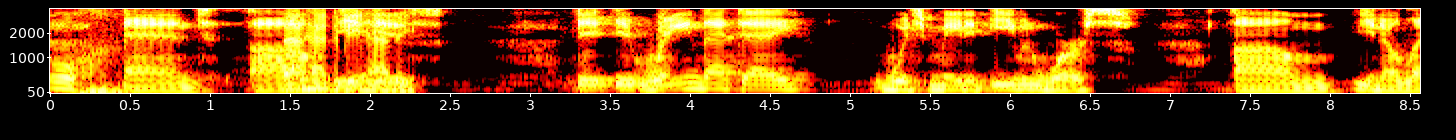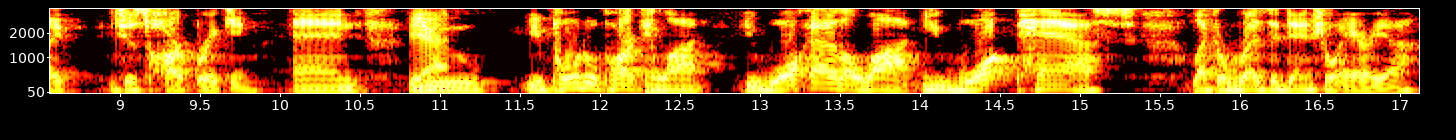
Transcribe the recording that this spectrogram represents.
Oh, and um, That had to be heavy. is- it, it rained that day, which made it even worse. Um, you know, like just heartbreaking. And Yeah. you you pull into a parking lot, you walk out of the lot, you walk past like a residential area,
